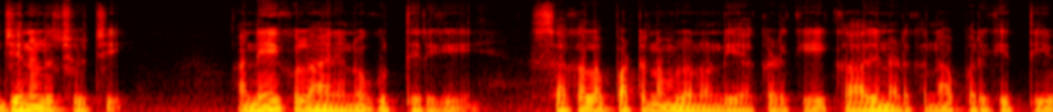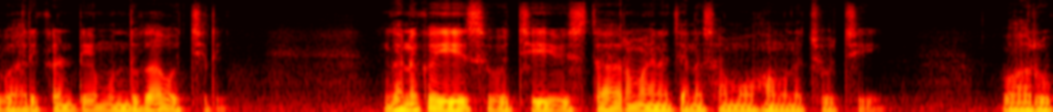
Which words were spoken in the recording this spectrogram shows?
జనులు చూచి అనేకులు ఆయనను గుర్తిరిగి సకల పట్టణముల నుండి అక్కడికి కాలినడకన పరిగెత్తి వారికంటే ముందుగా వచ్చిరి. గనుక యేసు వచ్చి విస్తారమైన జనసమూహమును చూచి వారు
